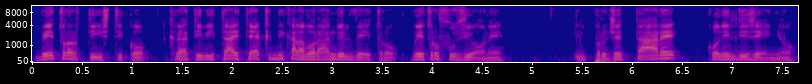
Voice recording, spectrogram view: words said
Vetro artistico, creatività e tecnica lavorando il vetro, vetrofusione. Il progettare con il disegno.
